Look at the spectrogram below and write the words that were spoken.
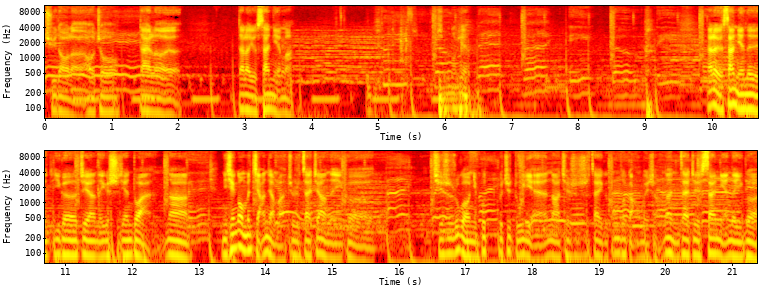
去到了澳洲，待了待了有三年嘛。什么东西？待了有三年的一个这样的一个时间段，那你先跟我们讲讲吧，就是在这样的一个，其实如果你不不去读研，那其实是在一个工作岗位上，那你在这三年的一个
